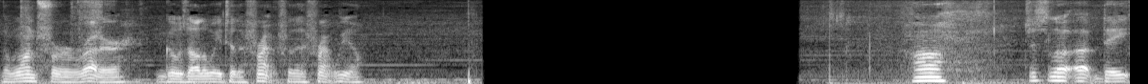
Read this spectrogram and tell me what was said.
the one for rudder goes all the way to the front for the front wheel. Uh, just a little update.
